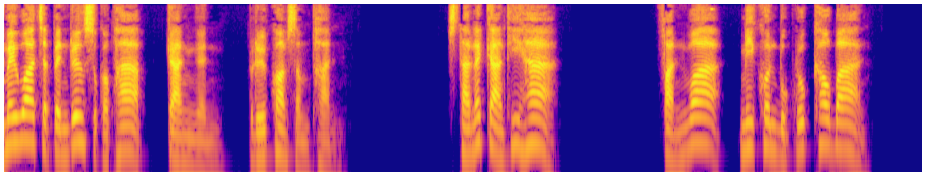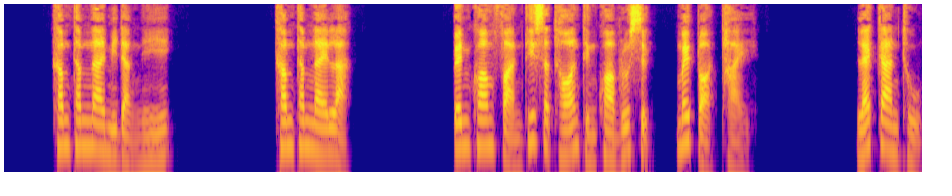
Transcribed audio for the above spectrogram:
ไม่ว่าจะเป็นเรื่องสุขภาพ การเงิน หรือความสัมพันธ์ สถานการณ์ที่ห้าฝันว่ามีคนบุกรุกเข้าบ้าน คำทำนายมีดังนี้ คำทำนายหลัก เป็นความฝันที่สะท้อนถึงความรู้สึก ไม่ปลอดภัย และการถูก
